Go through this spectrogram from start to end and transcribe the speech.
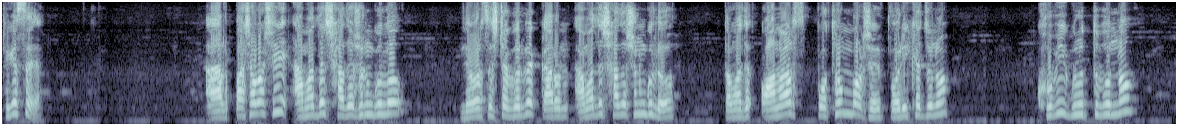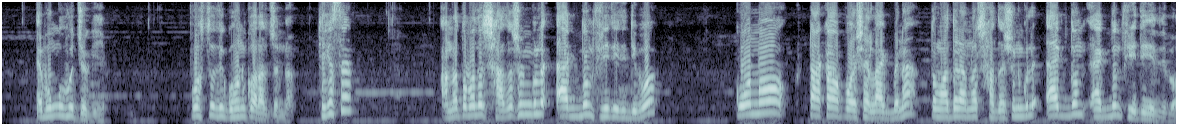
ঠিক আছে? আর পাশাপাশি আমাদের সাজেশনগুলো নেওয়ার চেষ্টা করবে, কারণ আমাদের সাজেশনগুলো তোমাদের অনার্স প্রথম বর্ষের পরীক্ষার জন্য খুবই গুরুত্বপূর্ণ এবং উপযোগী প্রস্তুতি গ্রহণ করার জন্য। ঠিক আছে? আমরা তোমাদের সাজেশনগুলো একদম ফ্রিতে দিয়ে দিব। কোনো টাকা পয়সা লাগবে না। তোমাদের আমরা সাজেশনগুলো একদম একদম ফ্রিতে দিয়ে দেবো।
